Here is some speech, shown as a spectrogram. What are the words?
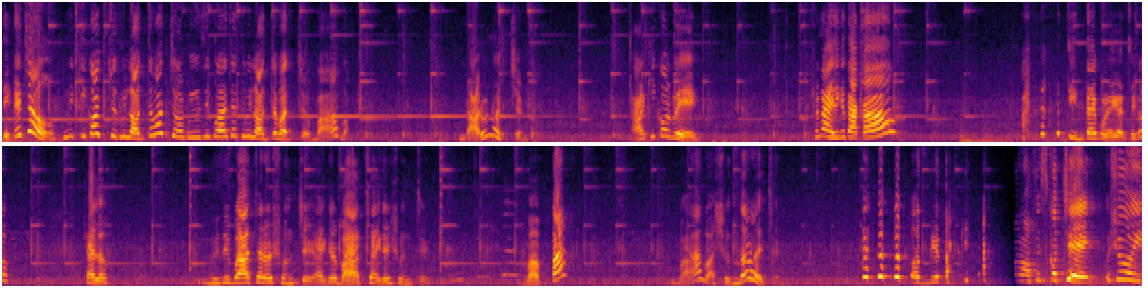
দেখেছ? তুমি কি করছ? তুমি লজ্জা পাচ্ছ? মিউজিক বাজাচ্ছে, তুমি লজ্জা পাচ্ছ, বাবা। দারুণ হচ্ছে। আর কি করবে? শোনা, এদিকে তাকাও। চিন্তায় পড়ে গেছে গো। খেলো। মিউজিক বাজাচ্ছে আর ও শুনছে, একজন বাজাচ্ছে একজন শুনছে। বাপ্পা, বাবা, সুন্দর হয়েছে। ওর দিয়ে তাকিয়ে। অফিস করছে কুসুই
